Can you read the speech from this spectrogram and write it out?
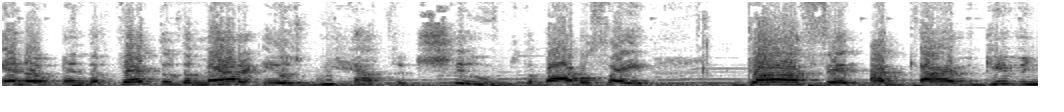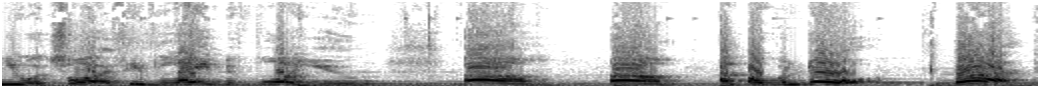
And, uh, and the fact of the matter is, we have to choose. The Bible say, God said, I, I have given you a choice. He's laid before you um, um, an open door. But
